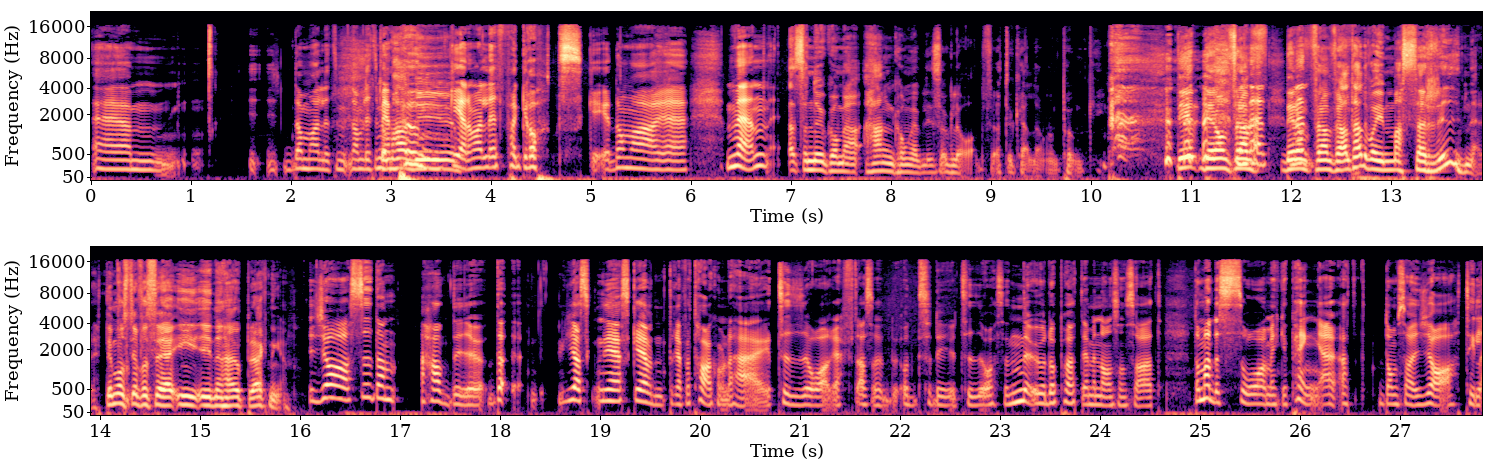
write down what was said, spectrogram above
Ehm, de har lite, de lite De mer hade ju- punkiga, de har Leif Pagrotsky, de har, eh, men Alltså nu kommer han, han kommer bli så glad för att du kallar honom punkig. Det, det, de, fram, Men- det de men- framförallt hade var ju massariner, det måste jag få säga i, i den här uppräkningen. Ja-sidan hade ju, jag, jag skrev ett reportage om det här tio år efter, alltså, och, så det är ju tio år sedan nu, och då pratade jag med någon som sa att de hade så mycket pengar att de sa ja till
